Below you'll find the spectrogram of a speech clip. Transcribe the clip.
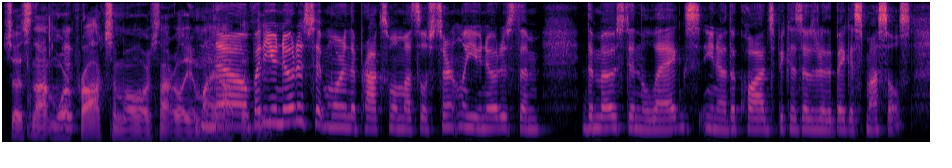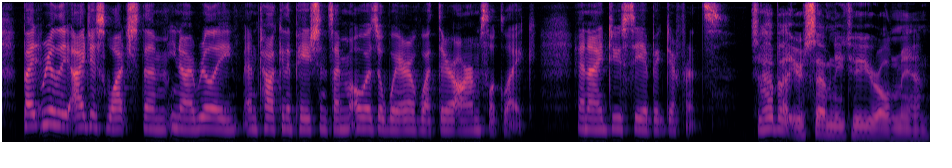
So it's not more it, proximal or it's not really a myopathy. No, but you notice it more in the proximal muscles. Certainly you notice them the most in the legs, you know, the quads because those are the biggest muscles. But really I just watch them, you know, I really am talking to patients. I'm always aware of what their arms look like. And I do see a big difference. So how about your 72-year-old man?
